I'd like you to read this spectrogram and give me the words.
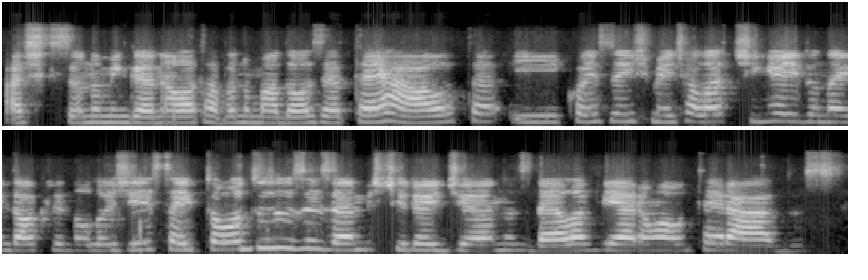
Acho que, se eu não me engano, ela estava numa dose até alta e, coincidentemente, ela tinha ido na endocrinologista e todos os exames tiroidianos dela vieram alterados.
